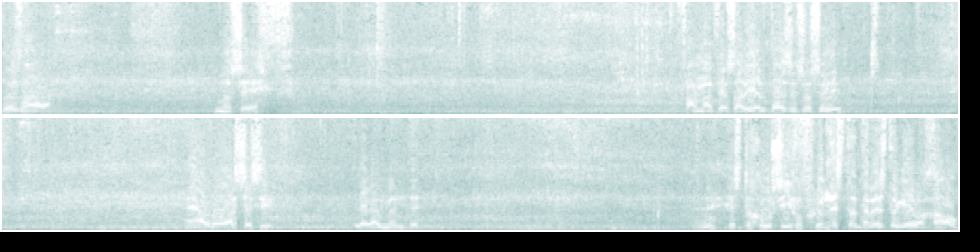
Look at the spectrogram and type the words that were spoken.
Pues nada. No sé. Farmacias abiertas, eso sí. ¿Eh? A drogarse sí. Legalmente. ¿Eh? Esto es como si yo fuera un extraterrestre que he bajado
